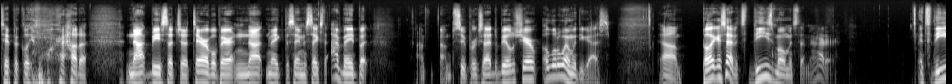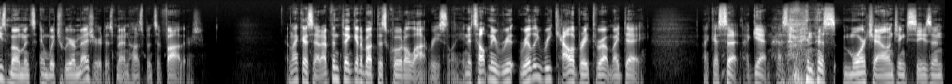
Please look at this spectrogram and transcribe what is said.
typically more how to not be such a terrible parent and not make the same mistakes that I've made. But I'm, I'm super excited to be able to share a little win with you guys. Um, but like I said, it's these moments that matter. It's these moments in which we are measured as men, husbands, and fathers. And like I said, I've been thinking about this quote a lot recently, and it's helped me re- really recalibrate throughout my day. Like I said, again, as I'm in this more challenging season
